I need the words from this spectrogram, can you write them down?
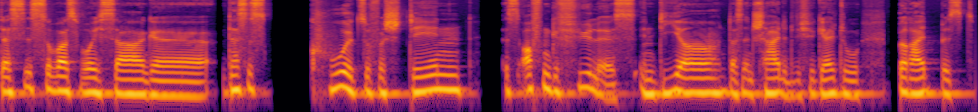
das ist sowas, wo ich sage, das ist cool zu verstehen, es oft ein Gefühl ist in dir, das entscheidet, wie viel Geld du bereit bist,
